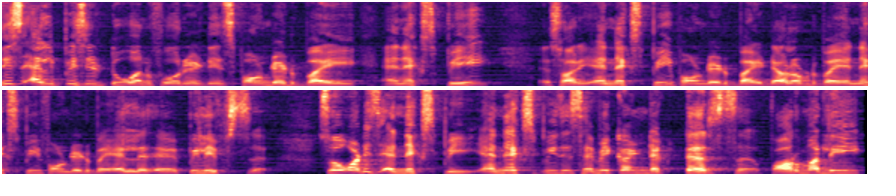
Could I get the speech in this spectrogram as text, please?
This LPC2148 is founded by NXP uh, sorry NXP founded by developed by NXP founded by L, uh, Philips. So what is NXP? NXP is a semiconductors formerly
